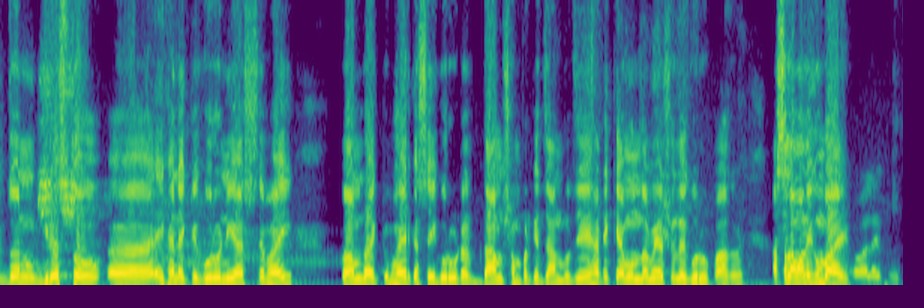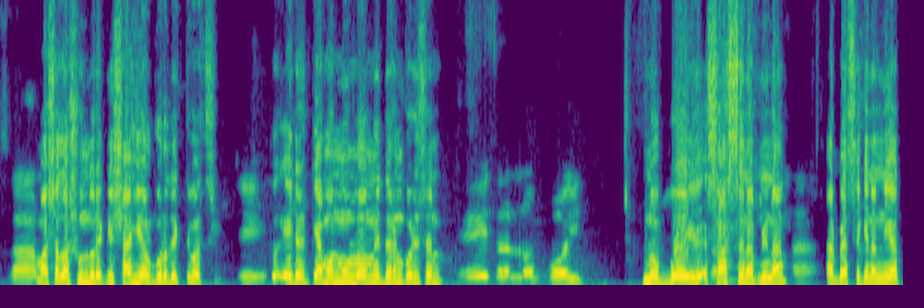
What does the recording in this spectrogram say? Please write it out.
একজন গৃহস্থ এখানে একটি গরু নিয়ে আসছে ভাই। তো আমরা একটু ভাইয়ের কাছে এই গরুটার দাম সম্পর্কে জানব যে এই হাটে কেমন দামে আসলে গরু পাওয়া যাবে। আসসালামু আলাইকুম ভাই। মাশাল্লাহ সুন্দর একটি শাহিয়াল গরু দেখতে পাচ্ছি। তো এটার কেমন মূল্য নির্ধারণ করেছেন? নব্বই। চাচ্ছেন আপনি না? হ্যাঁ। আর বেচা কেনার নিয়াত?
